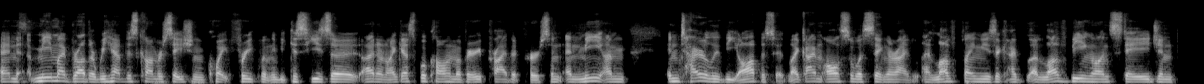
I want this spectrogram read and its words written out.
And me and my brother, we have this conversation quite frequently because he's a, I don't know, I guess we'll call him a very private person. And me, I'm entirely the opposite. Like I'm also a singer. I, I love playing music. I, I love being on stage and,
